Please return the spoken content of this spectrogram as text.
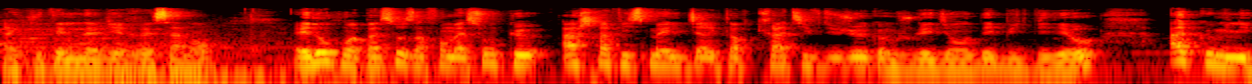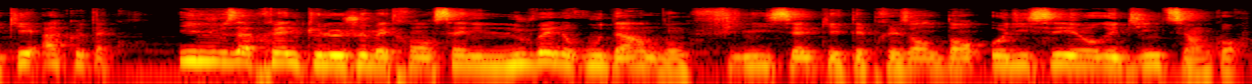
a quitté le navire récemment. Et donc on va passer aux informations que Ashraf Ismail, directeur créatif du jeu comme je vous l'ai dit en début de vidéo, a communiqué à Kotaku. Ils nous apprennent que le jeu mettra en scène une nouvelle roue d'armes, donc fini celle qui était présente dans Odyssey et Origins, et encore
